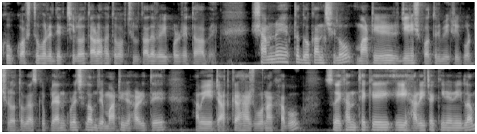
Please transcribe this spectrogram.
খুব কষ্ট করে দেখছিল, তারা হয়তো ভাবছিল তাদের এই পরে নিতে হবে। সামনে একটা দোকান ছিল, মাটির জিনিসপত্র বিক্রি করছিল। তবে আজকে প্ল্যান করেছিলাম যে মাটির হাঁড়িতে আমি এই টাটকা হাঁস বোনা খাব। সো এখান থেকে এই হাঁড়িটা কিনে নিলাম।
